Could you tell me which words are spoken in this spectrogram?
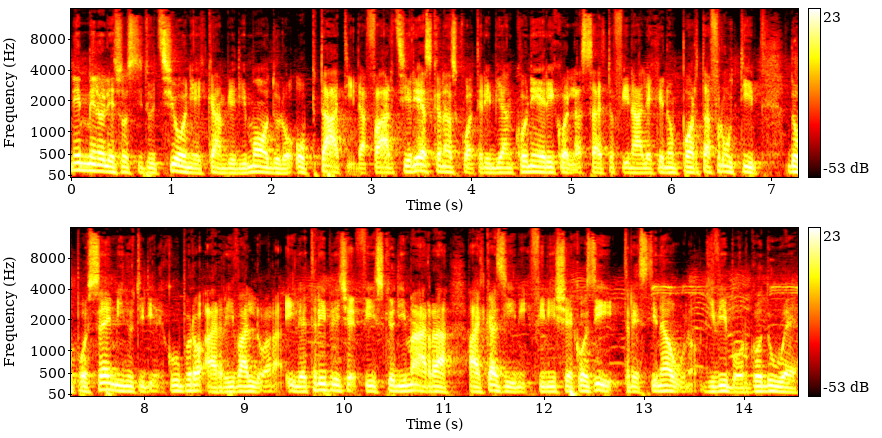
Nemmeno le sostituzioni e il cambio di modulo optati da farsi riescono a scuotere i bianconeri con l'assalto finale che non porta frutti. Dopo 6 minuti di recupero arriva allora il triplice fischio di Marra. Al Casini finisce così, Trestina 1, Ghiviborgo 2.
